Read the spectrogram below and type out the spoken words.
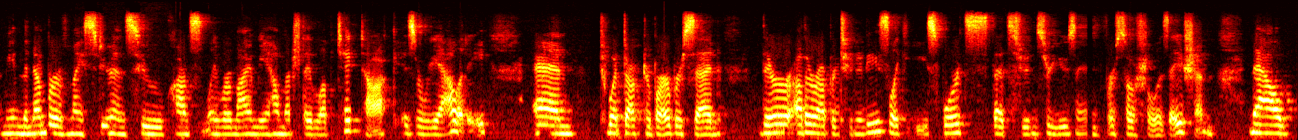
I mean, the number of my students who constantly remind me how much they love TikTok is a reality. And to what Dr. Barbour said, there are other opportunities like esports that students are using for socialization. Now,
